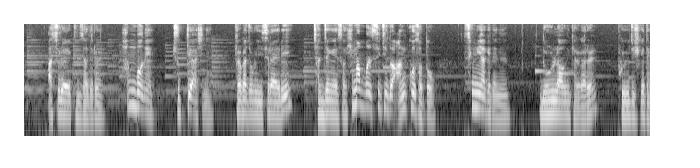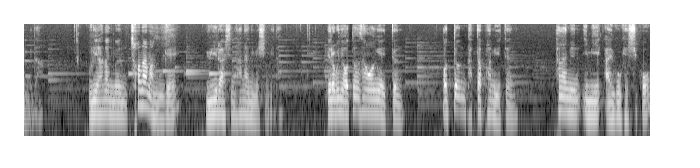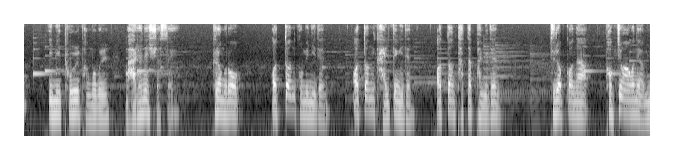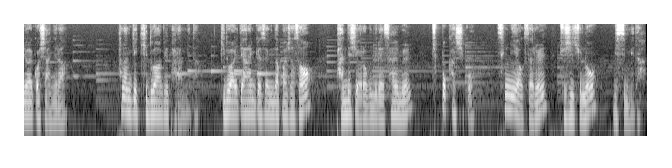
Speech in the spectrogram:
아수르의 군사들을 한 번에 죽게 하시는 결과적으로 이스라엘이 전쟁에서 힘 한 번 쓰지도 않고서도 승리하게 되는 놀라운 결과를 보여주시게 됩니다. 우리 하나님은 천하만국의 유일하신 하나님이십니다. 여러분이 어떤 상황에 있든 어떤 답답함이 있든 하나님은 이미 알고 계시고 이미 도울 방법을 마련해 주셨어요. 그러므로 어떤 고민이든 어떤 갈등이든 어떤 답답함이든 두렵거나 걱정하거나 염려할 것이 아니라 하나님께 기도하길 바랍니다. 기도할 때 하나님께서 응답하셔서 반드시 여러분들의 삶을 축복하시고 승리의 역사를 주실 줄로 믿습니다.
